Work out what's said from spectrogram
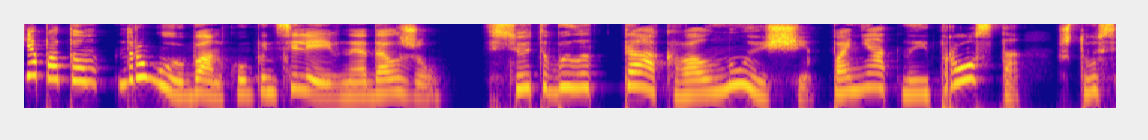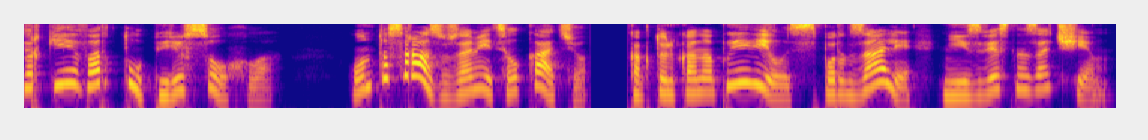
Я потом другую банку у Пантелеевны одолжу. Все это было так волнующе, понятно и просто, что у Сергея во рту пересохло. Он-то сразу заметил Катю, как только она появилась в спортзале, неизвестно зачем.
